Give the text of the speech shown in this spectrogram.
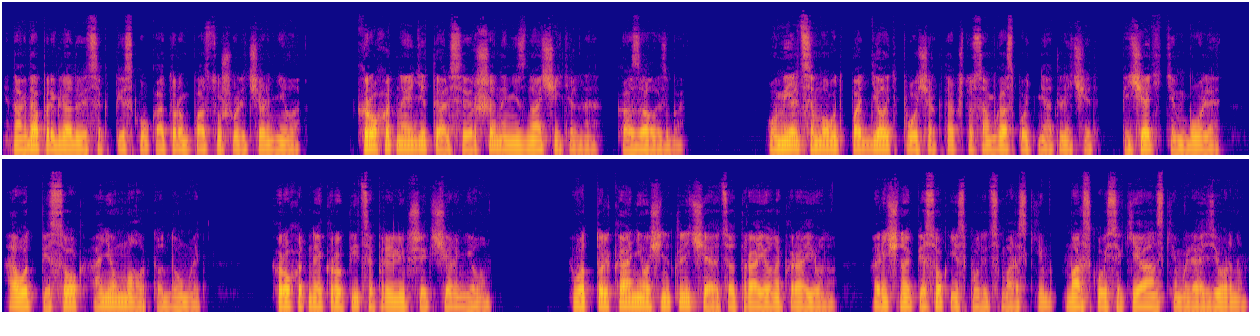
Иногда приглядывается к песку, которым подсушивали чернила. Крохотная деталь, совершенно незначительная, казалось бы. Умельцы могут подделать почерк, так что сам Господь не отличит. Печати тем более. А вот песок, о нем мало кто думает. Крохотные крупицы, прилипшие к чернилам. Вот только они очень отличаются от района к району. Речной песок не спутать с морским, морской с океанским или озерным.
